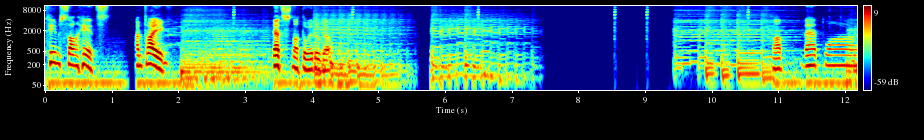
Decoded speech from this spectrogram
theme song hits. I'm trying. That's not the way to go. Not that one.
